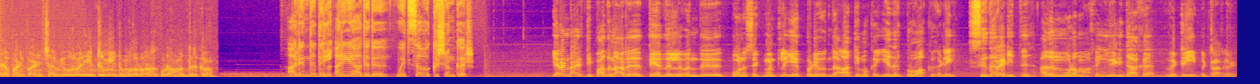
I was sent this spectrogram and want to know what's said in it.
எடப்பாடி பழனிசாமி ஒருவேளை இன்று மீண்டும் முதல்வராக கூட அமர்ந்திருக்கலாம். அறிந்ததில் அறியாதது வித் சவுக்கு சங்கர் இரண்டாயிரத்தி பதினாறு தேர்தலில் வந்து போன செக்மெண்ட்ல எப்படி வந்து அதிமுக எதிர்ப்பு வாக்குகளை சிதறடித்து அதன் மூலமாக எளிதாக வெற்றியை பெற்றார்கள்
